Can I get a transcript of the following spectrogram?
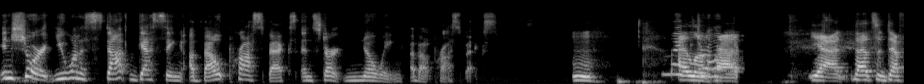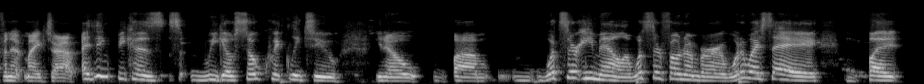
In short, you want to stop guessing about prospects and start knowing about prospects. Mm. I love drop. that. Yeah, that's a definite mic drop. I think because we go so quickly to, you know, um, what's their email and what's their phone number and what do I say? But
